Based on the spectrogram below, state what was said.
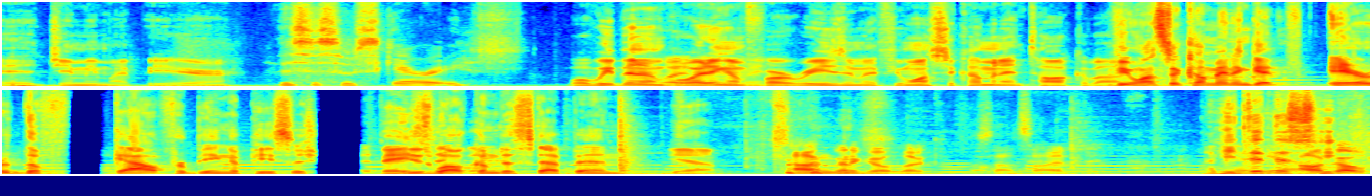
Uh, Jimmy might be here. This is so scary. Well, we've been What avoiding you him for a reason. If he wants to come in and talk about If he wants to come in and get aired the f- out for being a piece of shit, he's welcome to step in. Yeah. I'm gonna go look. It's outside. he did this. I'll he, go.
